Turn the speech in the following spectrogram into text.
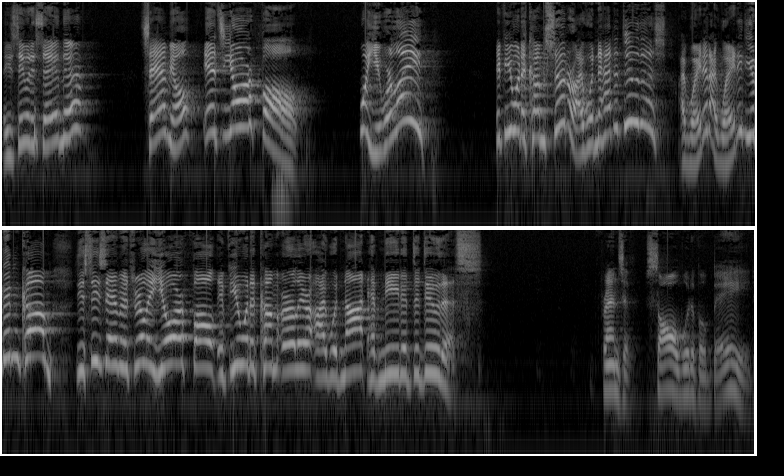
You see what he's saying there? Samuel, it's your fault. Well, you were late. If you would have come sooner, I wouldn't have had to do this. I waited, I waited, you didn't come. You see, Samuel, it's really your fault. If you would have come earlier, I would not have needed to do this. Friends, if Saul would have obeyed,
